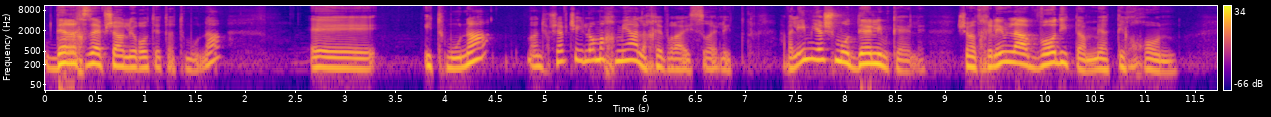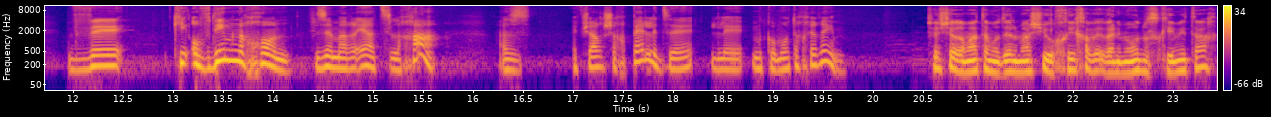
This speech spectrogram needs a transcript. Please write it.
דרך זה אפשר לראות את התמונה, אה, היא תמונה, אני חושבת שהיא לא מחמיאה לחברה הישראלית. אבל אם יש מודלים כאלה, שמתחילים לעבוד איתם מהתיכון, וכי עובדים נכון, זה מראה הצלחה, אז אפשר לשכפל את זה למקומות אחרים. אני חושב שרמת המודל, מה שהיא הוכיחה, ואני מאוד מסכים איתך,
